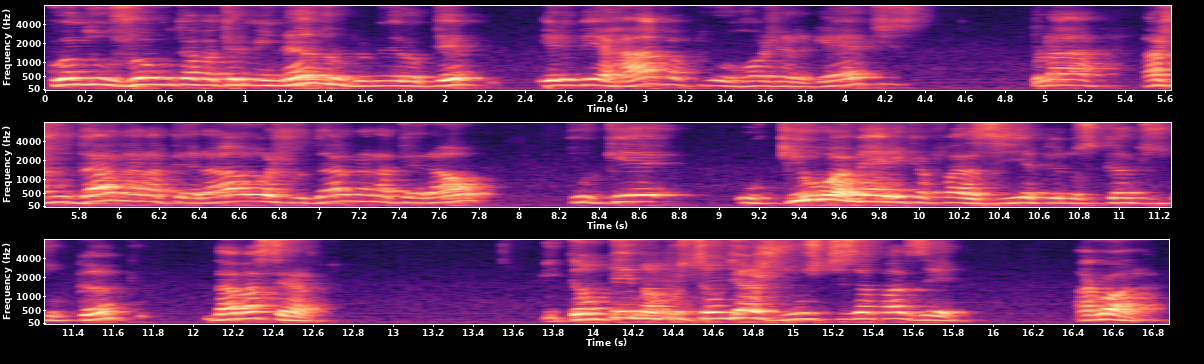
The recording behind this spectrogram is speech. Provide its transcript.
quando o jogo estava terminando no primeiro tempo, ele berrava para o Roger Guedes para ajudar na lateral, ajudar na lateral, porque o que o América fazia pelos cantos do campo dava certo. Então tem uma porção de ajustes a fazer. Agora,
